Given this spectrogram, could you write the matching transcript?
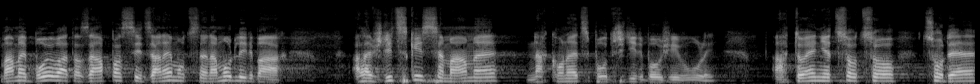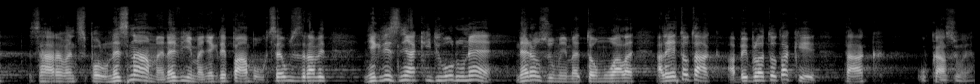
máme bojovat a zápasit za nemocné na modlitbách, ale vždycky se máme nakonec podřídit boží vůli. A to je něco, co, co jde zároveň spolu. Neznáme, nevíme, někdy pán Bůh chce uzdravit, někdy z nějakých důvodů ne, nerozumíme tomu, ale, ale je to tak. A Bible to taky tak ukazuje.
